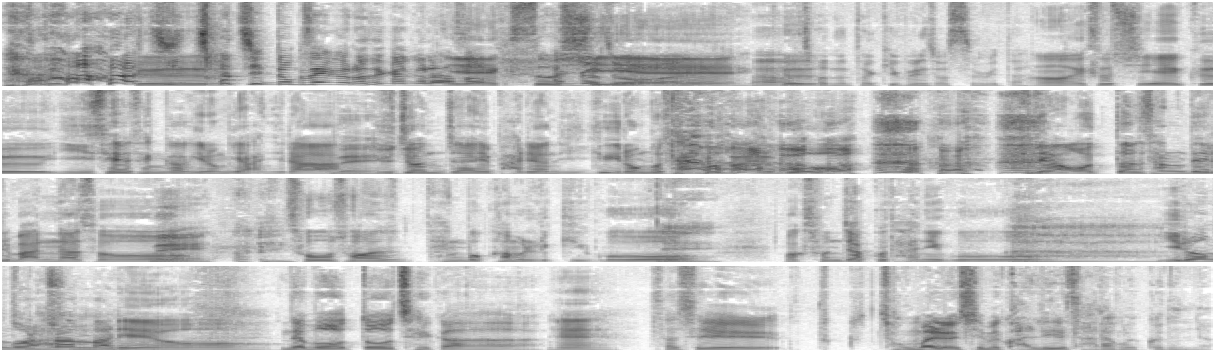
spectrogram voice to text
그, 진짜 친동생으로 생각을 해서 예, 엑소. 씨의 어, 그- 저는 더 기분이 좋습니다. 어, 엑소 씨의 그 이세 생각 이런 게 아니라 네. 유전자의 발현 이런 거 생각하지 말고 그냥 어떤 상대를 만나서 네. 소소한 행복함을 느끼고 네. 막 손잡고 다니고 아, 이런 걸 좋죠. 하란 말이에요. 근데 뭐 또 제가 예. 사실 정말 열심히 관리를 잘하고 있거든요.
